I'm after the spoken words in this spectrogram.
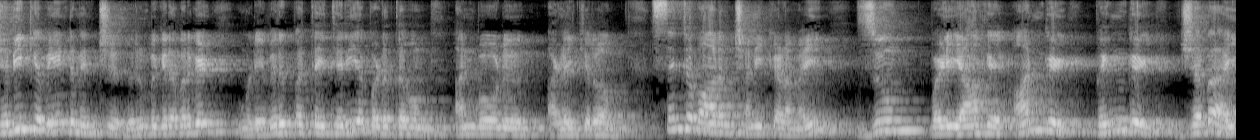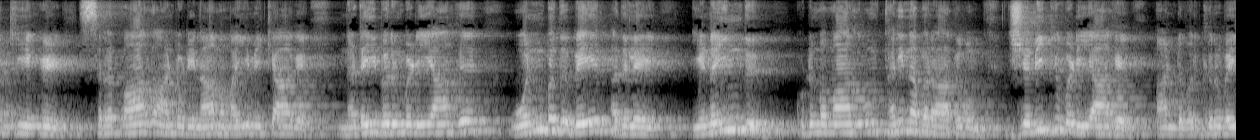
ஜெபிக்க வேண்டும் என்று விரும்புகிறவர்கள் உங்களுடைய விருப்பத்தை தெரியப்படுத்தவும் அன்போடு அழைக்கிறோம். சென்ற வாரம் சனிக்கிழமை ஜூம் வழியாக ஆண்கள் பெண்கள் ஜெப ஐக்கியங்கள் சிறப்பாக ஆண்டுடைய நாம மகிமைக்காக நடைபெறும்படியாக ஒன்பது பேர் அதிலே இணைந்து குடும்பமாகவும் தனிநபராகவும் ஜெபிக்கும்படியாக ஆண்டவர் கிருபை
